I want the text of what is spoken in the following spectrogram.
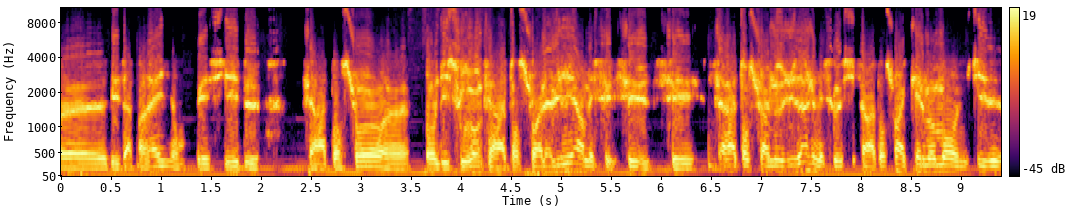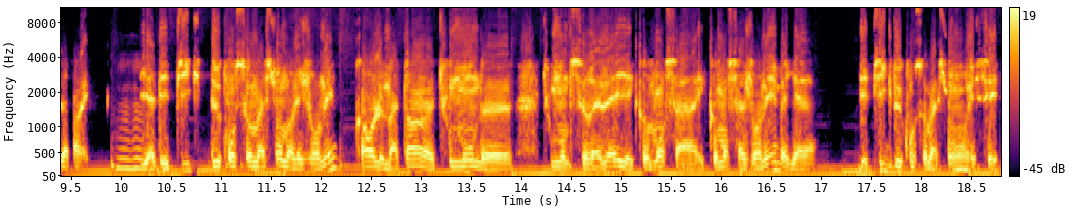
euh, des appareils, on peut essayer de faire attention. euh, on dit souvent faire attention à la lumière, mais c'est, faire attention à nos usages, mais c'est aussi faire attention à quel moment on utilise les appareils. Mhm. Il y a des pics de consommation dans les journées. Quand le matin, euh, tout le monde, euh, tout le monde se réveille et commence à, et commence sa journée, ben, il y a des pics de consommation. Et c'est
